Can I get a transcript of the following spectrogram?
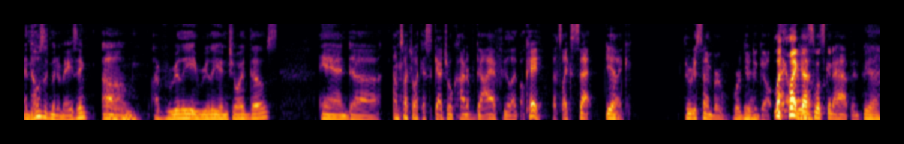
and those have been amazing. Um, Mm-hmm. I've really really enjoyed those, and uh, I'm such like a schedule kind of guy. I feel like okay, that's like set. Yeah. Like through December, we're good Yeah. to go. Like like Yeah. that's what's going to happen. Yeah.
